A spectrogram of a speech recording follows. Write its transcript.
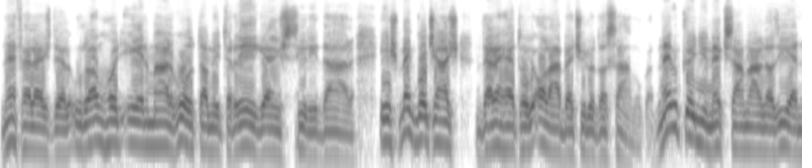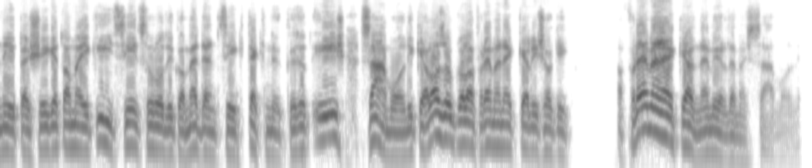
Ne felejtsd el, uram, hogy én már voltam itt régens sziridár, és megbocsáss, de lehet, hogy alábecsülöd a számokat. Nem könnyű megszámlálni az ilyen népességet, amelyik így szétszorodik a medencék teknők között, és számolni kell azokkal a fremenekkel is, akik... A fremenekkel nem érdemes számolni.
